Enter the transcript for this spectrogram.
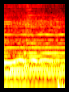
你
